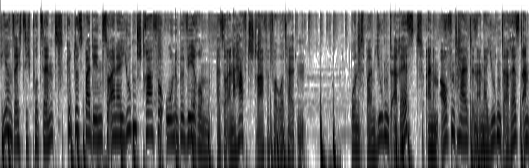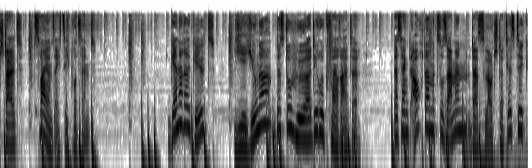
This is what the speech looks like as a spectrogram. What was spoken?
64 Prozent, gibt es bei den zu einer Jugendstrafe ohne Bewährung, also einer Haftstrafe verurteilten. Und beim Jugendarrest, einem Aufenthalt in einer Jugendarrestanstalt, 62 Prozent. Generell gilt, je jünger, desto höher die Rückfallrate. Das hängt auch damit zusammen, dass laut Statistik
